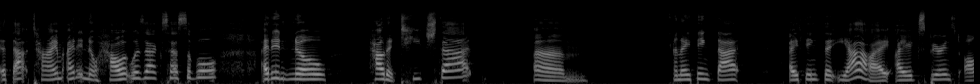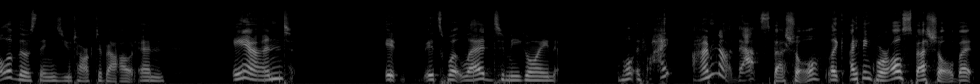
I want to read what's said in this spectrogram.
At that time, I didn't know how it was accessible. I didn't know how to teach that. Um, and I think that I think that yeah, I, I experienced all of those things you talked about, and and it it's what led to me going, well, if I I'm not that special. Like I think we're all special, but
